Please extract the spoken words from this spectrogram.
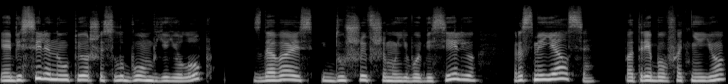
И, обессиленно упершись лбом в ее лоб, сдаваясь душившему его веселью, рассмеялся, потребовав от нее,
